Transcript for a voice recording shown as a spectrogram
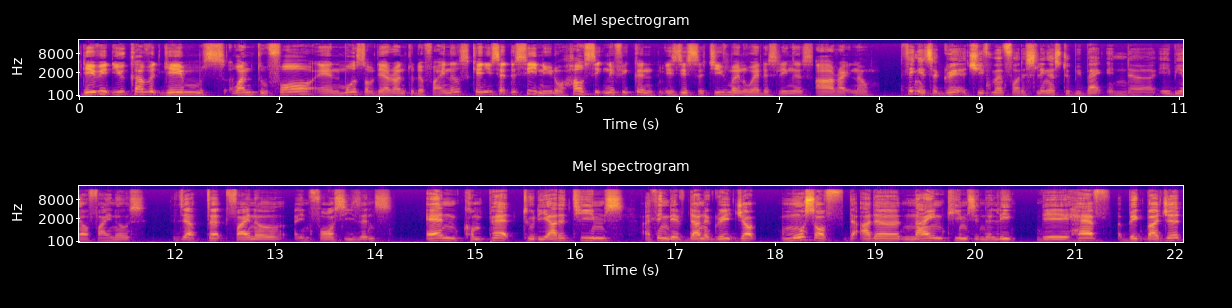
David, you covered games 1 to 4 and most of their run to the finals. Can you set the scene? You know, how significant is this achievement where the Slingers are right now? I think it's a great achievement for the Slingers to be back in the ABL finals. It's their third final in four seasons. And compared to the other teams, I think they've done a great job. Most of the other nine teams in the league, they have a big budget.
